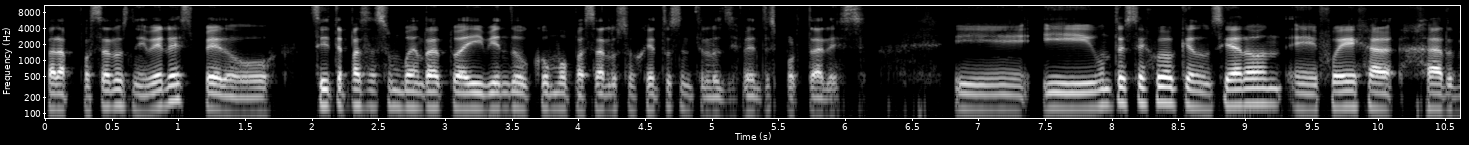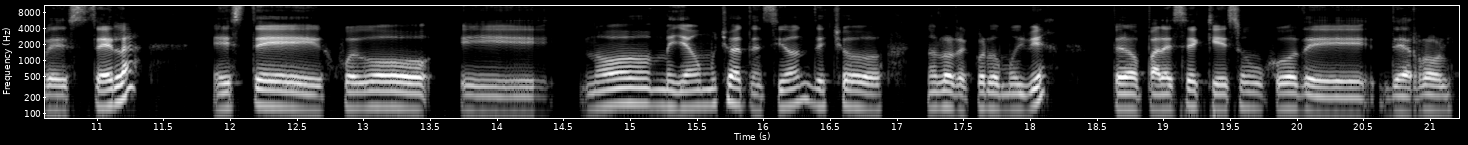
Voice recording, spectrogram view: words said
para pasar los niveles, pero si te pasas un buen rato ahí viendo cómo pasar los objetos entre los diferentes portales. Y, un tercer juego que anunciaron eh, fue Harvestella este juego eh, no me llamó mucho la atención, de hecho no lo recuerdo muy bien, pero parece que es un juego de, de rol,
